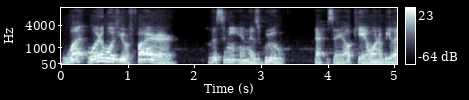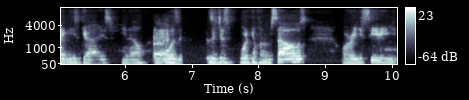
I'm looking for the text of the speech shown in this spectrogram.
what what was your fire listening in this group that say, okay, I want to be like these guys, you know? Right. What was it? Was it just working for themselves? Or you see,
